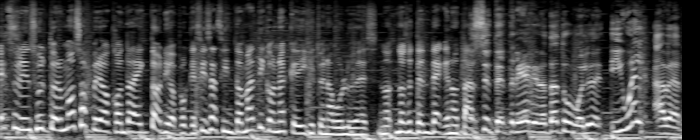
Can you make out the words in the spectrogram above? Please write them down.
Es un insulto hermoso, pero contradictorio, porque si es asintomático no es que dijiste una boludez. No, no se tendría que notar. No se te tendría que notar tu boludez. Igual, a ver,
